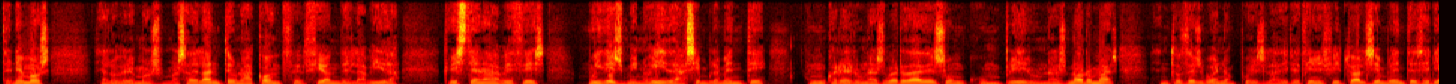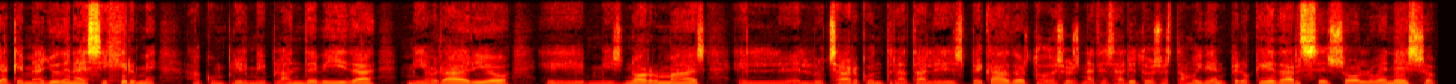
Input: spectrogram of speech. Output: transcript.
Tenemos, ya lo veremos más adelante, una concepción de la vida cristiana a veces muy disminuida, simplemente un creer unas verdades, un cumplir unas normas. Entonces, bueno, pues la dirección espiritual simplemente sería que me ayuden a exigirme a cumplir mi plan de vida, mi horario, eh, mis normas, el, el luchar contra tales pecados, todo eso es necesario, todo eso está muy bien, pero quedarse solo en eso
